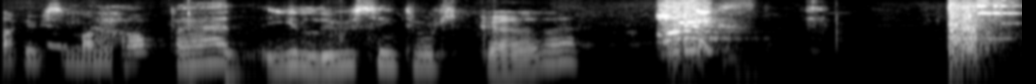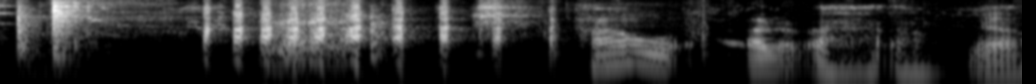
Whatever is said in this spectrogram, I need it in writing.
I'll give you some money. How bad are you losing towards Canada? How? I don't. Uh, uh, yeah.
